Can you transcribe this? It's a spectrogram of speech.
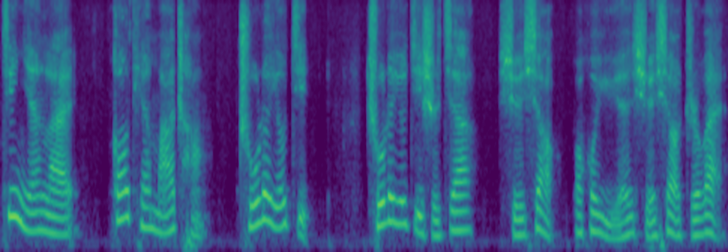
近年来，高田马场除了有几除了有几十家学校，包括语言学校之外，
